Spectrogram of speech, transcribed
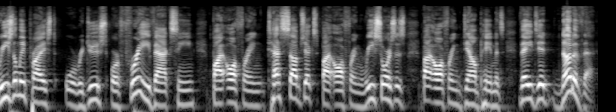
reasonably priced or reduced or free vaccine by offering test subjects, by offering resources, by offering down payments. They did none of that.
